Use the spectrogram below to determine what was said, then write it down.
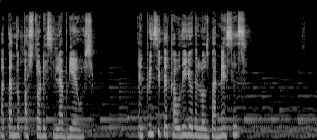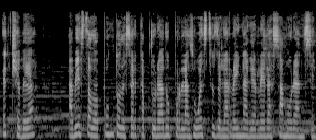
matando pastores y labriegos. El príncipe caudillo de los vaneses, Etchebea, había estado a punto de ser capturado por las huestes de la reina guerrera Samurance,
